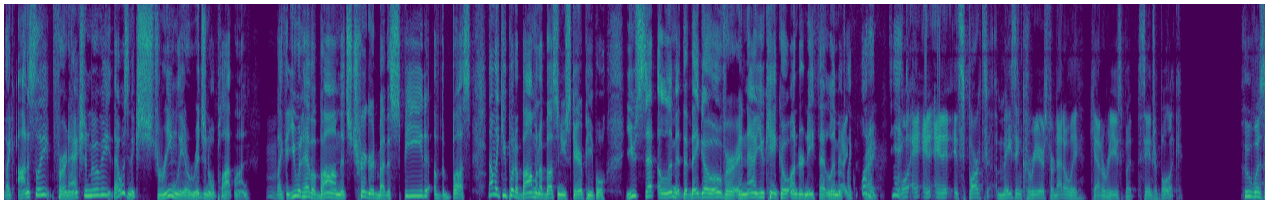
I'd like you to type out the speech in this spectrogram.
like honestly, for an action movie, that was an extremely original plot line. Hmm. Like that you would have a bomb that's triggered by the speed of the bus. Not like you put a bomb on a bus and you scare people. You set a limit that they go over, and now you can't go underneath that limit. Right, like what right. a dick. well and, and, and it, it sparked amazing careers for not only keanu reeves but sandra bullock Who was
